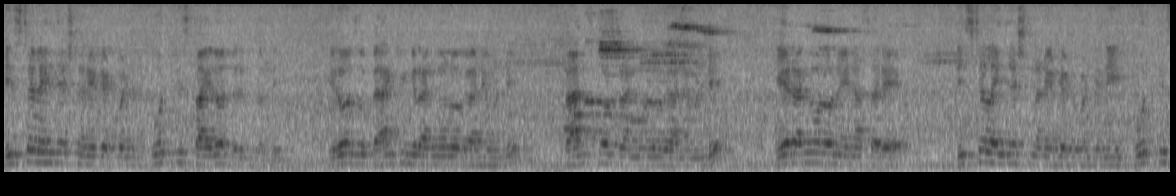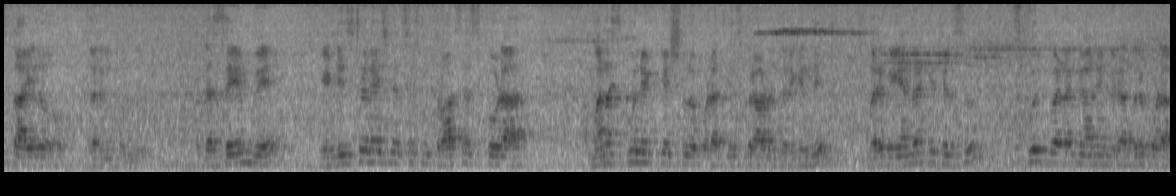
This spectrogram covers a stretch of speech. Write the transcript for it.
డిజిటలైజేషన్ అనేటటువంటిది పూర్తి స్థాయిలో జరుగుతుంది. ఈరోజు బ్యాంకింగ్ రంగంలో కానివ్వండి ట్రాన్స్పోర్ట్ రంగంలో కానివ్వండి ఏ రంగంలోనైనా సరే డిజిటలైజేషన్ అనేటటువంటిది పూర్తి స్థాయిలో జరుగుతుంది. ద సేమ్ వే ఈ డిజిటలైజేషన్ ప్రాసెస్ కూడా మన స్కూల్ ఎడ్యుకేషన్లో కూడా తీసుకురావడం జరిగింది. మరి మీ అందరికీ తెలుసు స్కూల్కి వెళ్ళంగానే మీరందరూ కూడా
